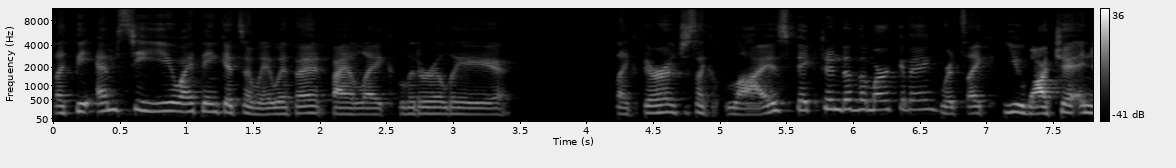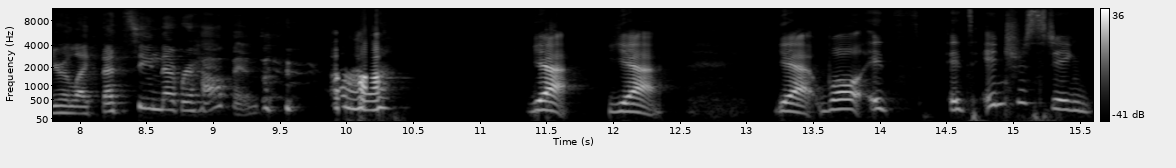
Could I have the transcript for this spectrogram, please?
like the MCU I think gets away with it by like literally like there are just like lies baked into the marketing where it's like you watch it and you're like that scene never happened. Uh-huh. Yeah. Yeah. Yeah. Well, it's it's interesting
